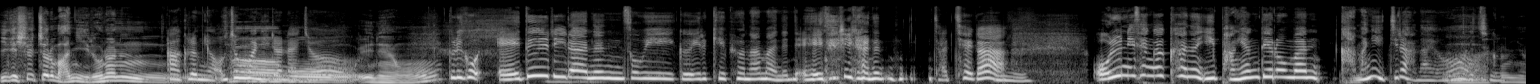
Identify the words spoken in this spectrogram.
이게 실제로 많이 일어나는 아, 그럼요. 엄청 많이 일어나죠. 이네요. 그리고 애들이라는 소위 그 이렇게 표현하면 안 되는데 애들이라는 자체가 음. 어른이 생각하는 이 방향대로만 가만히 있지를 않아요. 아, 그렇죠. 그럼요.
